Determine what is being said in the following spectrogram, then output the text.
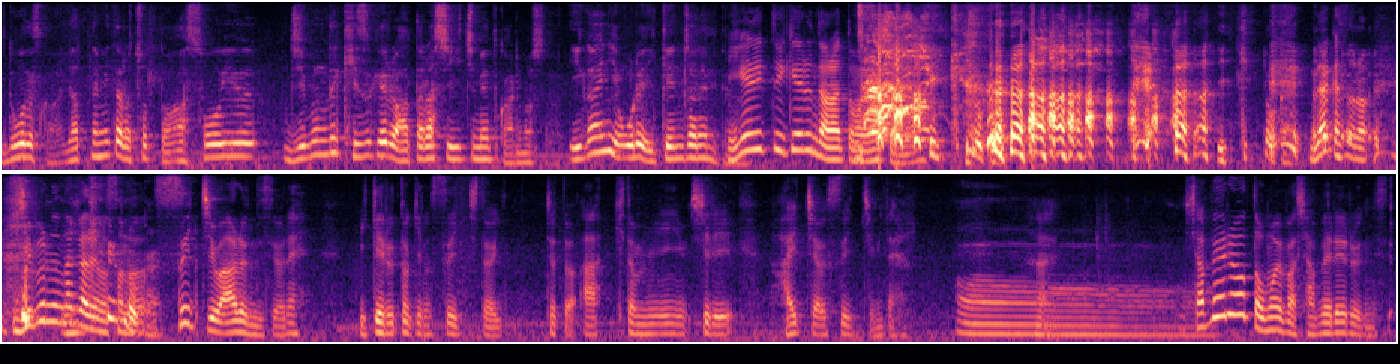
どうですか？やってみたらちょっとあそういう自分で気づける新しい一面とかありました？意外に俺いけんじゃね？みたい意な外といけるんだなと思いましたね。なんかその自分の中でのそのスイッチはあるんですよね。いける時のスイッチとちょっとあ人見知り入っちゃうスイッチみたいあーな。喋ろうと思えば喋れるんですよ。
